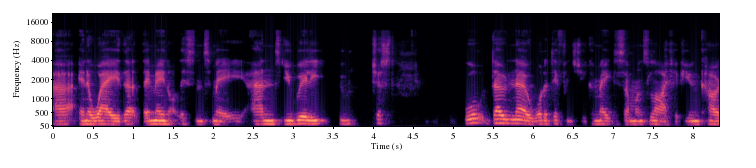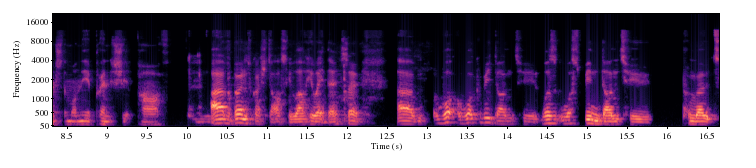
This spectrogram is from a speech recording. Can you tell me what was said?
uh, in a way that they may not listen to me. And you really you just don't know what a difference you can make to someone's life if you encourage them on the apprenticeship path. I have a bonus question to ask you while you wait there. So, um, what what could be done to what's what's been done to promote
